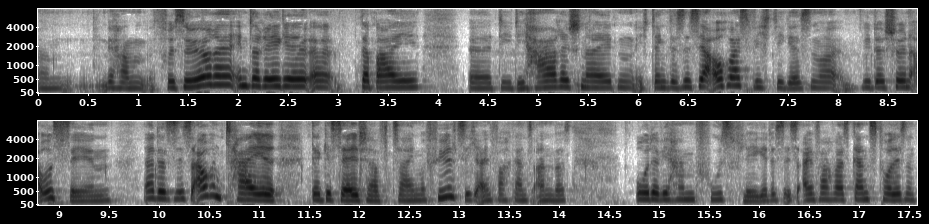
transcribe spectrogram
Ähm, wir haben Friseure in der Regel äh, dabei, äh, die die Haare schneiden. Ich denke, das ist ja auch was Wichtiges, mal wieder schön aussehen. Ja, das ist auch ein Teil der Gesellschaft sein. Man fühlt sich einfach ganz anders. Oder wir haben Fußpflege. Das ist einfach was ganz Tolles. Und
